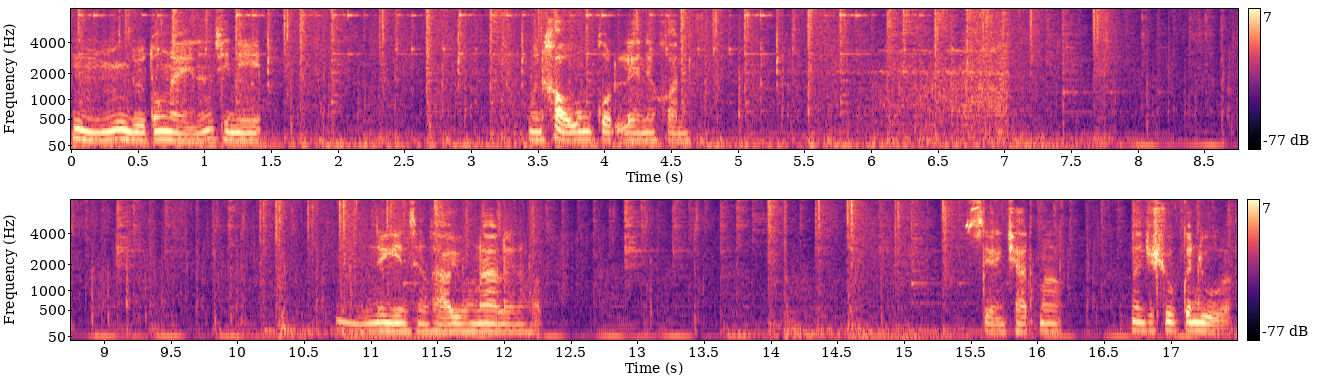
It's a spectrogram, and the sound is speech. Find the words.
อืมอยู่ตรงไหนนะทีนี้ เหมือนเขาวงกดเลยในควัน ได้ยินเสียงเท้าอยู่ข้างหน้าเลยนะครับ เสียงชัดมาก น่าจะชุบกันอยู่อะ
